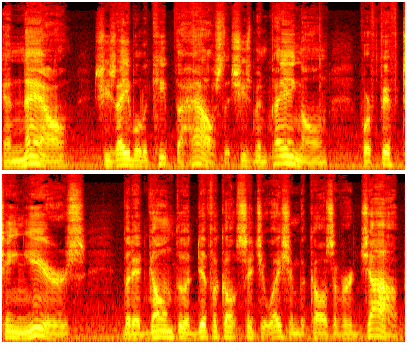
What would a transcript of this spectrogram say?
and now she's able to keep the house that she's been paying on for 15 years, but had gone through a difficult situation because of her job.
